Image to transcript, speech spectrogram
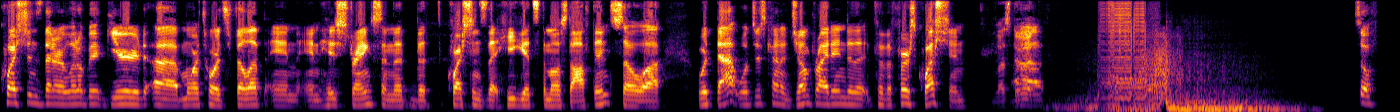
questions that are a little bit geared uh, more towards Philip and and his strengths and the the questions that he gets the most often. So uh, with that, we'll just kind of jump right into the to the first question. Let's do Uh, it. So,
